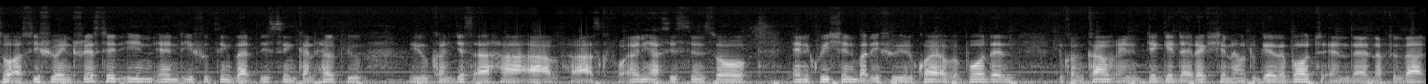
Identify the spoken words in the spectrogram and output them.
So as if you're interested in and if you think that this thing can help you you can just uh, ask for any assistance. Or any question but if you require a board then you can come and get direction how to get a bot and then after that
